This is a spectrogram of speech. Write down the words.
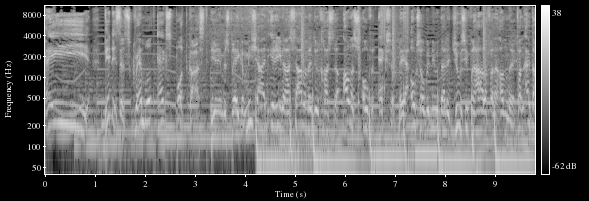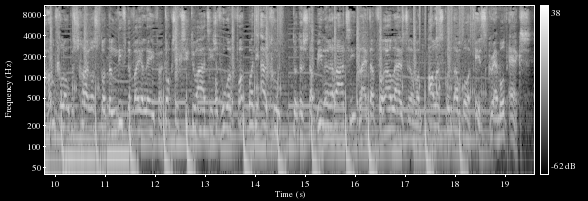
Hey, dit is de Scrambled X podcast. Hierin bespreken Misha en Irina samen met hun gasten alles over exen. Ben jij ook zo benieuwd naar de juicy verhalen van een ander? Vanuit de handgelopen scharrels tot de liefde van je leven. Toxic situaties of hoe een fuckbody uitgroeit tot een stabiele relatie? Blijf dan vooral luisteren, want alles komt aan bod in Scrambled Eggs.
